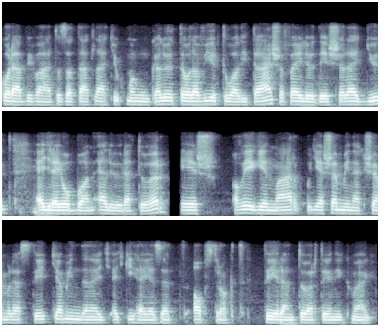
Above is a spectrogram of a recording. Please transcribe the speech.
korábbi változatát látjuk magunk előtt, ahol a virtualitás a fejlődéssel együtt egyre jobban előre tör, és a végén már ugye semminek sem lesz tétje, minden egy, egy kihelyezett, abstrakt téren történik meg.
